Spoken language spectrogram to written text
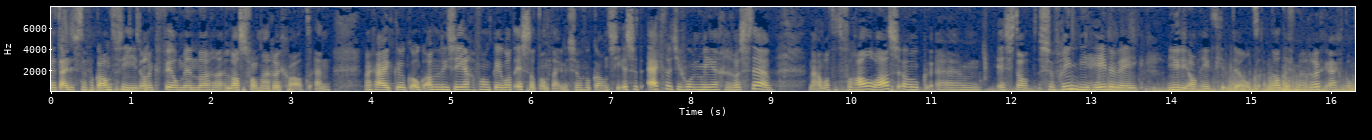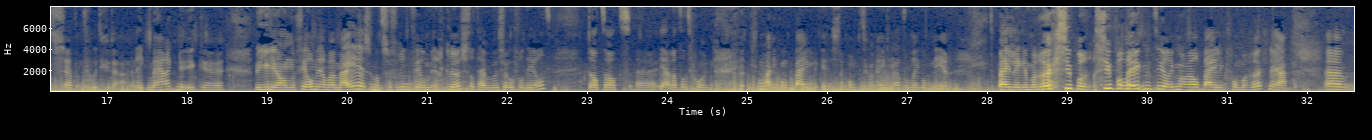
tijdens de vakantie dat ik veel minder last van mijn rug had. En dan ga ik ook analyseren van oké, wat is dat dan tijdens zo'n vakantie? Is het echt dat je gewoon meer rust hebt? Nou, wat het vooral was ook, um, is dat zijn vriend die hele week Julian heeft getild. En dat heeft mijn rug echt ontzettend goed gedaan. En ik merk nu, ik, nu Julian veel meer bij mij is, omdat zijn vriend veel meer klust, dat hebben we zo verdeeld, dat dat, uh, ja, dat, dat gewoon voor mij gewoon pijnlijk is. Daar komt het gewoon eigenlijk letterlijk op neer. Pijnlijk in mijn rug, super, super leuk natuurlijk, maar wel pijnlijk voor mijn rug. Nou ja,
